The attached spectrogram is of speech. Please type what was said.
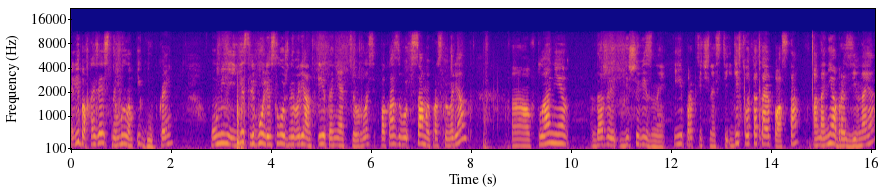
либо хозяйственным мылом и губкой, у меня, если более сложный вариант это не оттерлось, показываю самый простой вариант а, в плане даже дешевизны и практичности. Есть вот такая паста, она не абразивная,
